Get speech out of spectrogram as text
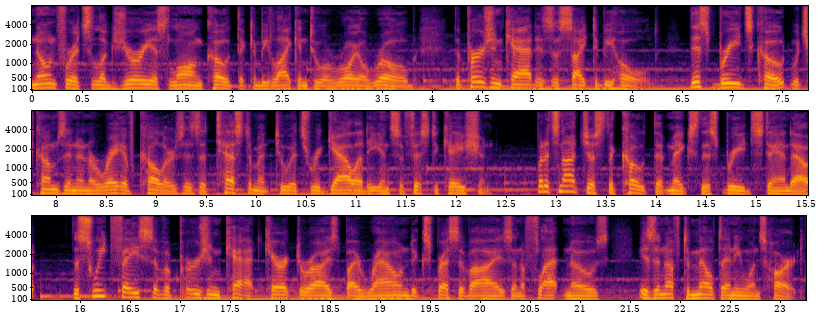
Known for its luxurious long coat that can be likened to a royal robe, the Persian cat is a sight to behold. This breed's coat, which comes in an array of colors, is a testament to its regality and sophistication. But it's not just the coat that makes this breed stand out. The sweet face of a Persian cat, characterized by round, expressive eyes and a flat nose, is enough to melt anyone's heart.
